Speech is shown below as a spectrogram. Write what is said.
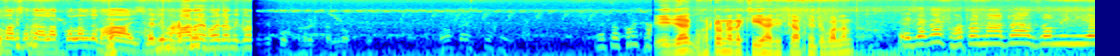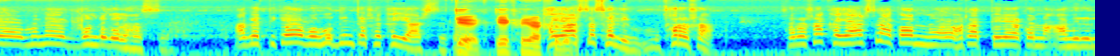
তোমার সাথে আলাপ করলাম যে ভাই সেলিম আমারে আসুক। হয়রানি করা এই যে ঘটনাটা কি আছে একটু আপনি একটু বলেন তো। এই জায়গায় ঘটনাটা জমি নিয়ে মানে গন্ডগোল হচ্ছে। আগের থেকে বহুদিন তো সে খাইয়ে আসছে। কে কে খেয়ে আসছে খাইয়ে আসছে সেলিম ছরসা। ছরসা খাইয়ে আসছে এখন হঠাৎ করে এখন আমিরুল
